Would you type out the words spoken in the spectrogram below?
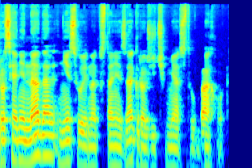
Rosjanie nadal nie są jednak w stanie zagrozić miastu Bachmut.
